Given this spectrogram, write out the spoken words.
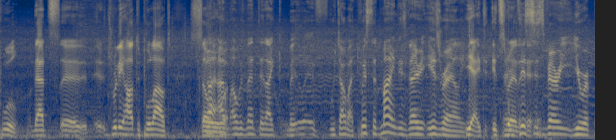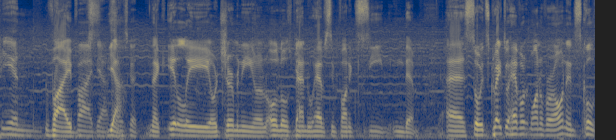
pull. That's uh, it's really hard to pull out. So But I, I was meant to like, if we talk about Twisted Mind, is very Israeli. yeah, it, it's And really this is very European. vibe. vibe, yeah, so yeah. it's good. Like Italy or Germany or all those bands who have symphonic scene in them. Uh, so it's great to have one of our own, and it's called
